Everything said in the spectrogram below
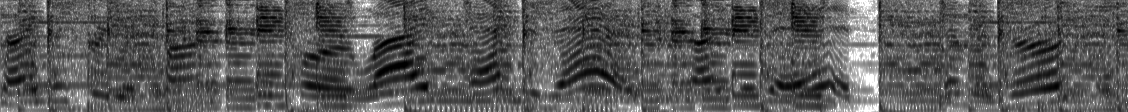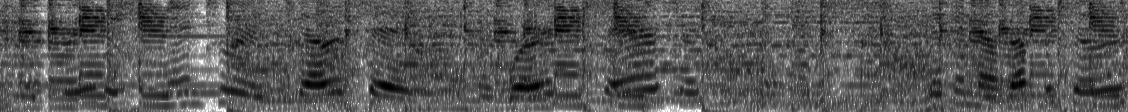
typing for your tongues and for life after that, side of the head. And for girls and your grading into a skeleton. The words characters Second of episodes,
